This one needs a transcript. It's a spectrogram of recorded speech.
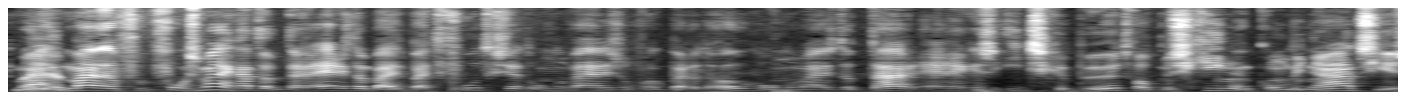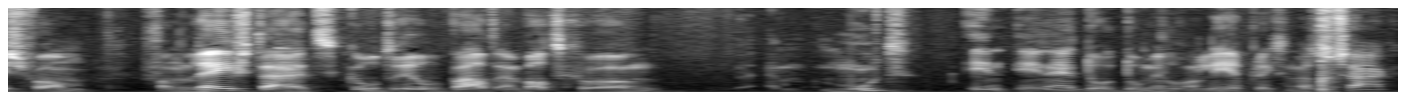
maar, hebt- volgens mij gaat er daar ergens dan bij, het- bij het voortgezet onderwijs of ook bij het hoger onderwijs, dat daar ergens iets gebeurt wat misschien een combinatie is van, van leeftijd, cultureel bepaald en wat gewoon eh, moet in, in, hè, door, door middel van leerplicht en dat soort zaken.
